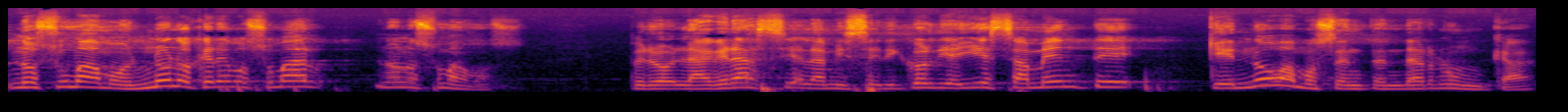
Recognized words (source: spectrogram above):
nos sumamos. No nos queremos sumar, no nos sumamos. Pero la gracia, la misericordia y esa mente que no vamos a entender nunca,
